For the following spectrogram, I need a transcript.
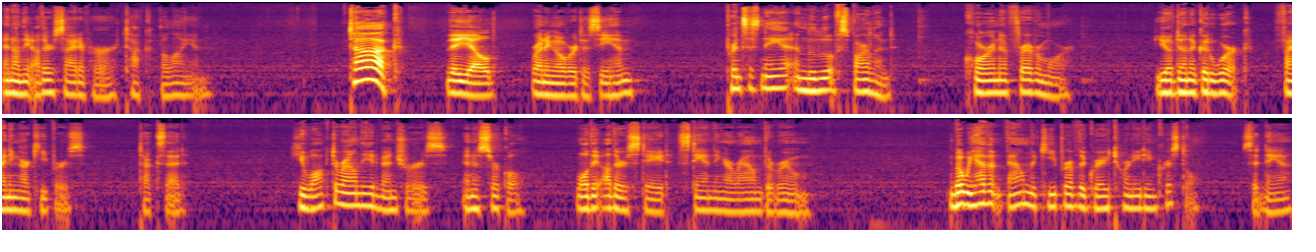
and on the other side of her, Tuck the lion. Tuck! they yelled, running over to see him. Princess Nea and Lulu of Sparland, Corin of Forevermore, you have done a good work finding our keepers, Tuck said. He walked around the adventurers in a circle while the others stayed standing around the room. But we haven't found the keeper of the gray Tornadian crystal, said Nea.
